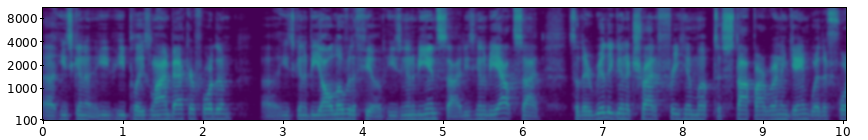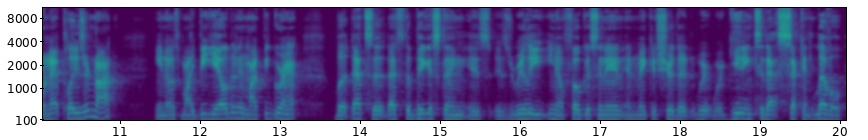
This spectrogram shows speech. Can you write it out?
Uh, he's gonna he, he plays linebacker for them. Uh, he's going to be all over the field. He's going to be inside. He's going to be outside. So they're really going to try to free him up to stop our running game, whether Fournette plays or not. You know, it might be Yeldon, it might be Grant, but that's a, that's the biggest thing is is really you know focusing in and making sure that we're we're getting to that second level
